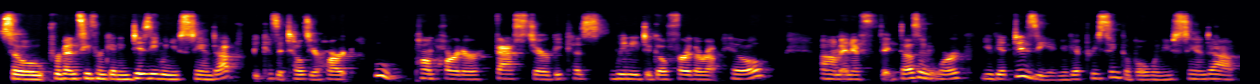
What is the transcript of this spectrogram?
So prevents you from getting dizzy when you stand up because it tells your heart, ooh, pump harder, faster, because we need to go further uphill. Um, and if it doesn't work, you get dizzy and you get pre-syncopal when you stand up.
